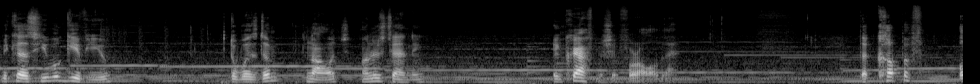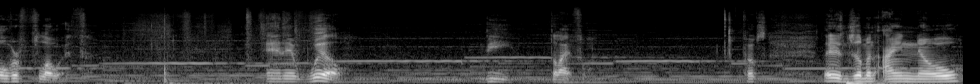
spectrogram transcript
because He will give you the wisdom, knowledge, understanding, and craftsmanship for all of that. The cup of overfloweth, and it will be delightful. Folks, ladies and gentlemen, I know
